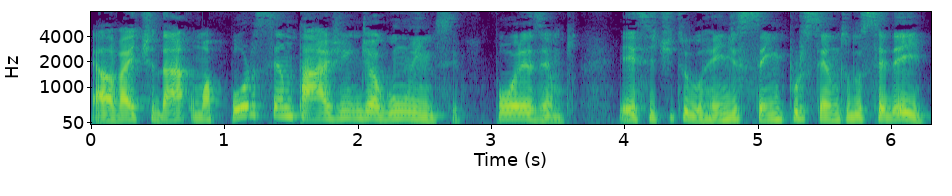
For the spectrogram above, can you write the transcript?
ela vai te dar uma porcentagem de algum índice. Por exemplo, esse título rende 100% do CDI.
